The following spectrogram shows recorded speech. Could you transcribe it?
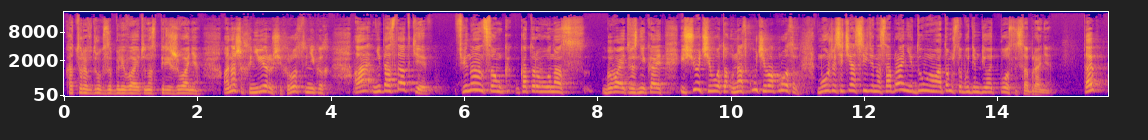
которые вдруг заболевают, у нас переживания, о наших неверующих родственниках, о недостатке финансовом, у которого у нас бывает, возникает, еще чего-то. У нас куча вопросов. Мы уже сейчас, сидя на собрании, думаем о том, что будем делать после собрания. Так?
